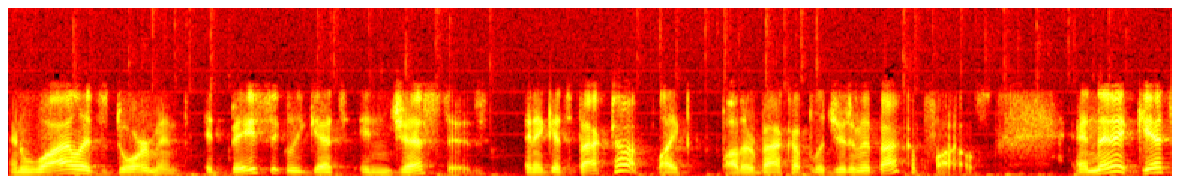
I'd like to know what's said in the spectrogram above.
And while it's dormant, it basically gets ingested and it gets backed up like other backup legitimate backup files. And then it gets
